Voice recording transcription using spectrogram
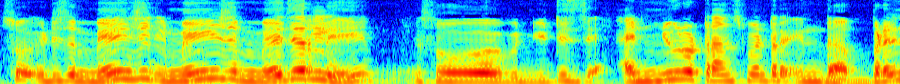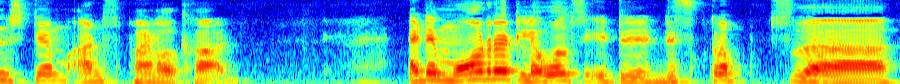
So it is a major, major majorly so it is a neurotransmitter in the brainstem and spinal cord. At a moderate levels it disrupts uh,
